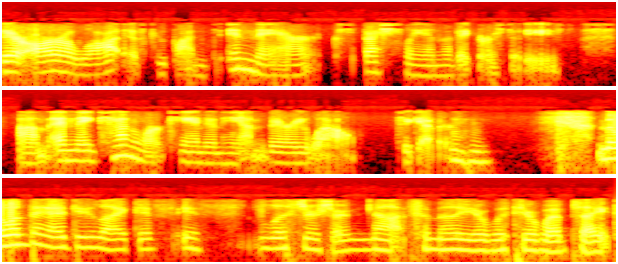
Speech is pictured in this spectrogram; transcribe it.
There are a lot of coupons in there, especially in the bigger cities, um, and they can work hand in hand very well together. Mm-hmm. And the one thing I do like, if if listeners are not familiar with your website,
